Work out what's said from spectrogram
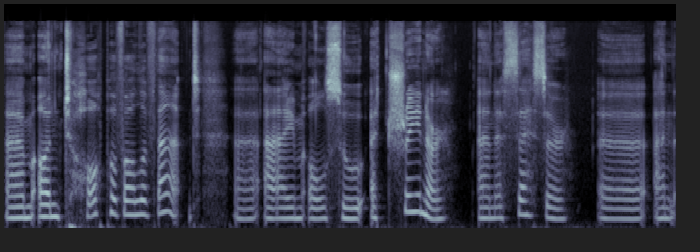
Um, on top of all of that, uh, I'm also a trainer, an assessor, uh, an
